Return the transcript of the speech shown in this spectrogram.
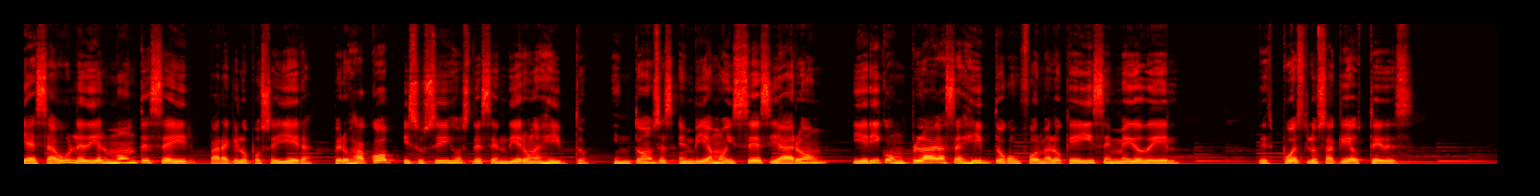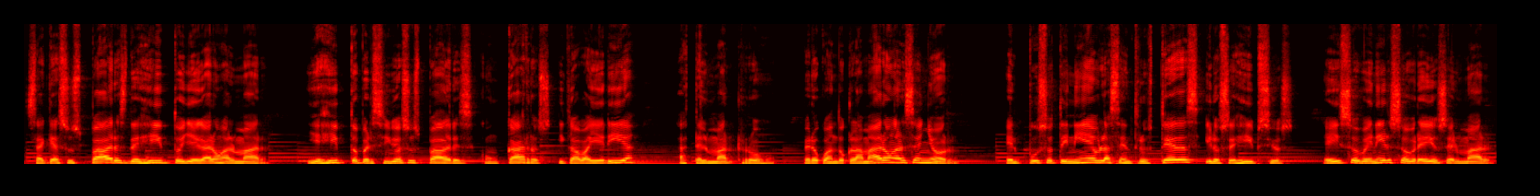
y a Esaú le di el monte Seir para que lo poseyera. Pero Jacob y sus hijos descendieron a Egipto. Entonces envié a Moisés y a Aarón y herí con plagas a Egipto conforme a lo que hice en medio de él. Después los saqué a ustedes. Saqué a sus padres de Egipto y llegaron al mar, y Egipto persiguió a sus padres con carros y caballería hasta el mar rojo. Pero cuando clamaron al Señor, Él puso tinieblas entre ustedes y los egipcios, e hizo venir sobre ellos el mar,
